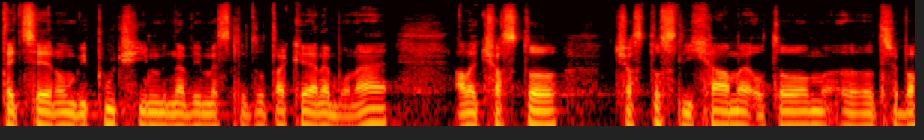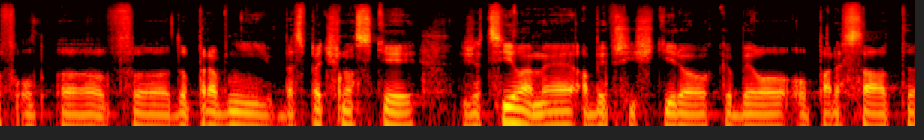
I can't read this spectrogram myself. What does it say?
teď si jenom vypůjčím, nevím, jestli to tak je nebo ne, ale často Často slýcháme o tom eh, třeba v, eh, v dopravní bezpečnosti, že cílem je, aby příští rok bylo o 50 eh,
